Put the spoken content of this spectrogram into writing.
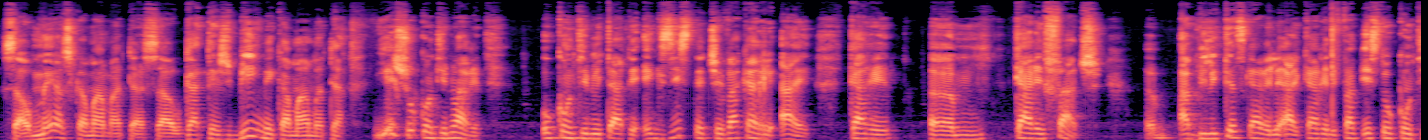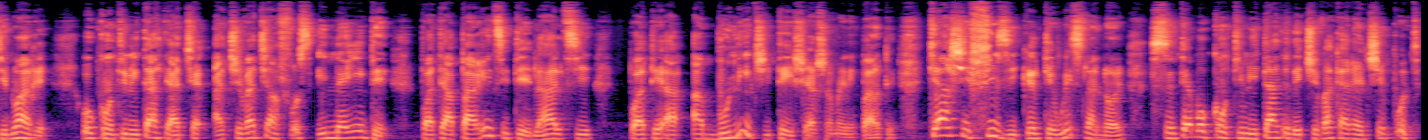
sau mergi ca mama ta sau gătești bine ca mama ta. Ești o continuare, o continuitate. Există ceva care ai, care, um, care faci abilități care le ai, care de fapt este o continuare, o continuitate a, ce, a ceva ce a fost înainte, poate a părinții tăi, la alții, poate a, a bunicii tăi și așa mai departe. Chiar și fizic, când te uiți la noi, suntem o continuitate de ceva care a început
